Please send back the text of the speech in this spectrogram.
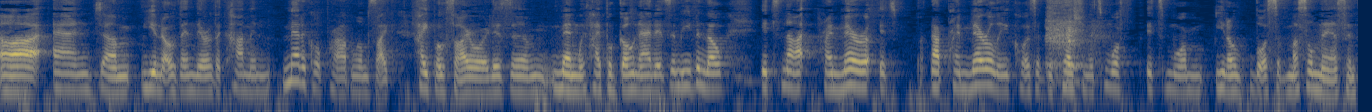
Uh, and, um, you know, then there are the common medical problems like hypothyroidism, men with hypogonadism, even though it's not, it's not primarily a cause of depression, it's more, it's more, you know, loss of muscle mass. And,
